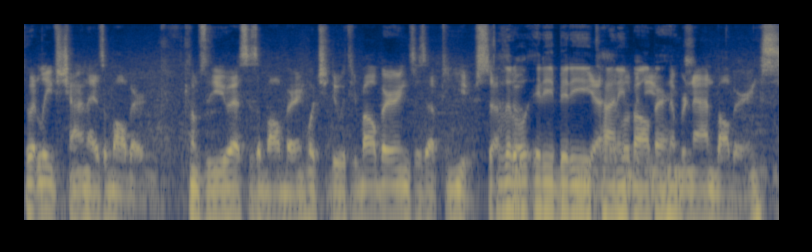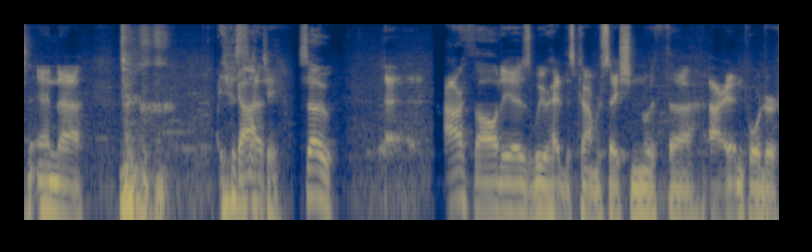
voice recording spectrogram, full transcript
so it leaves China as a ball bearing. Comes to the U.S. as a ball bearing. What you do with your ball bearings is up to you. So Little itty bitty yeah, tiny ball bearings. number nine ball bearings, and uh, Gotcha. So, so uh, our thought is we had this conversation with uh, our importer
